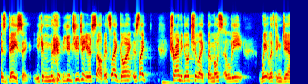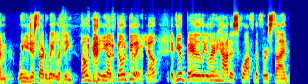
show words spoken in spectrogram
is basic. You can you can teach it yourself. It's like going it's like trying to go to like the most elite weightlifting gym when you just started weightlifting. Don't you know, don't do it, you know? If you're barely learning how to squat for the first time,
